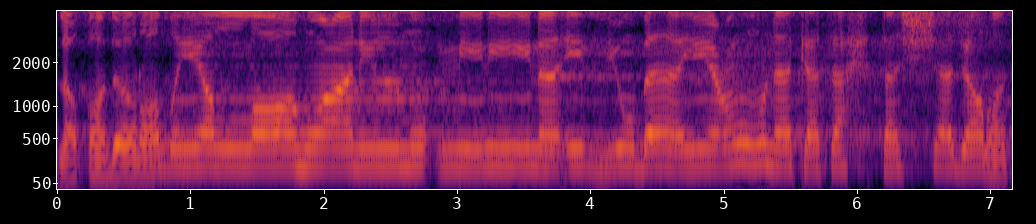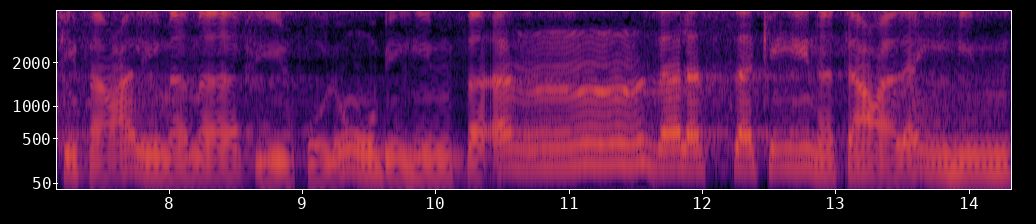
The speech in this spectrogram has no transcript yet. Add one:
لقد رضي الله عن المؤمنين إذ يبايعونك تحت الشجرة فعلم ما في قلوبهم فأنزل السكينة عليهم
